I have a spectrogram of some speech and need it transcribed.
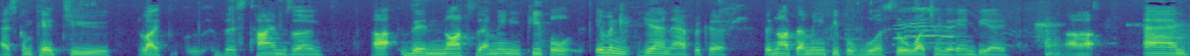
as compared to like this time zone. Uh, there are not that many people, even here in Africa, there are not that many people who are still watching the NBA. Uh, and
